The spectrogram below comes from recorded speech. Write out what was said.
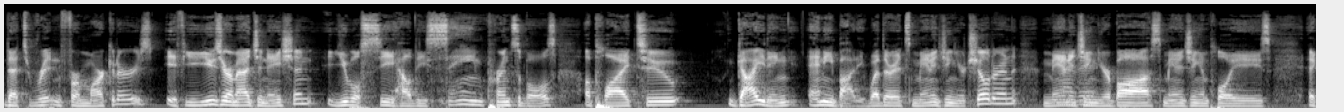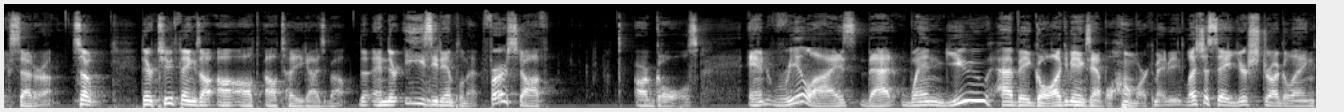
that's written for marketers, if you use your imagination, you will see how these same principles apply to guiding anybody, whether it's managing your children, managing your boss, managing employees, etc. So there are two things I'll, I'll, I'll, tell you guys about, and they're easy to implement. First off, our goals. And realize that when you have a goal, I'll give you an example homework, maybe. Let's just say you're struggling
